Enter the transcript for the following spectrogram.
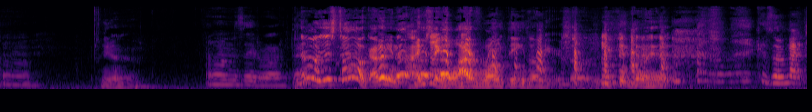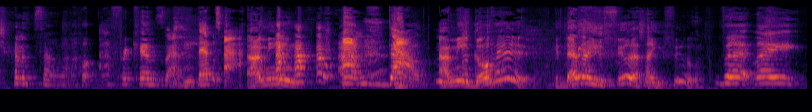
I don't know. You know. I don't want to say the wrong thing. No, just talk. I mean, I'm saying a lot of wrong things on here, so you can go ahead. Because I'm not trying to sound like oh, Africans are better. I mean, I'm down. I mean, go ahead. If that's how you feel, that's how you feel. But like,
